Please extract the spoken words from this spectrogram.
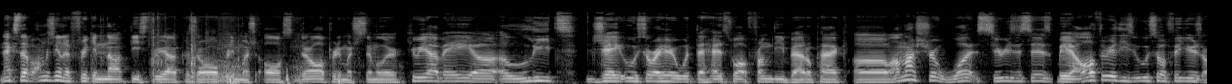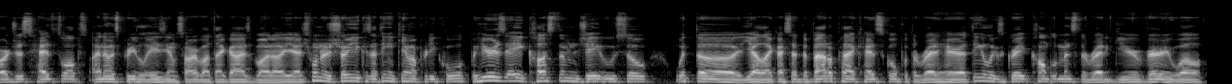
Next up, I'm just gonna freaking knock these three out because they're all pretty much all they're all pretty much similar. Here we have a uh, elite Jey Uso right here with the head swap from the battle pack. Uh, I'm not sure what series this is, but yeah, all three of these Uso figures are just head swaps. I know it's pretty lazy. I'm sorry about that, guys, but uh, yeah, I just wanted to show you because I think it came out pretty cool. But here's a custom Jey Uso with the yeah, like I said, the battle pack head sculpt with the red hair. I think it looks great. Complements the red gear very well.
